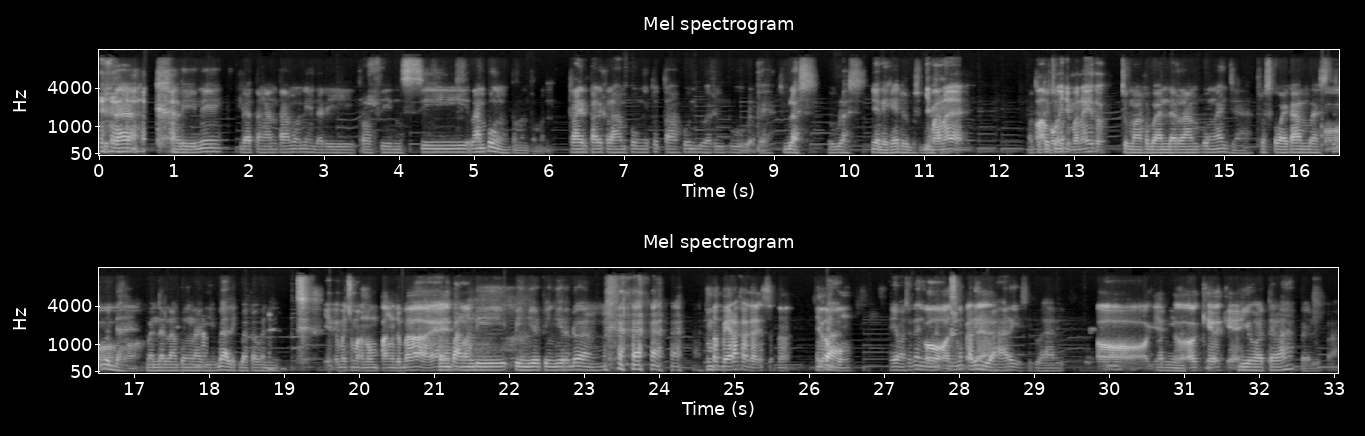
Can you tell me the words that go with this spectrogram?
Kita kali ini kedatangan tamu nih dari Provinsi Lampung, teman-teman. Terakhir kali ke Lampung itu tahun 2000 berapa ya? 11, 12. Ya deh kayak 2011. Gimana? Waktu itu Lampungnya cuma, di mana itu? cuma ke Bandar Lampung aja, terus ke Waikambas, terus Oh. udah Bandar Lampung lagi, balik Bakauheni. Itu mah cuma numpang deba eh. Numpang di pinggir-pinggir doang. Sempat berak kagak eh, di. Lampung? Ya maksudnya Oh, nginep, sempat paling ya. dua hari sih, dua hari. Oh, Sempat gitu. Oke, oke. Di hotel apa ya lupa.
